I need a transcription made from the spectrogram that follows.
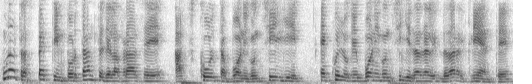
Un altro aspetto importante della frase ascolta buoni consigli è quello che buoni consigli da dare, da dare al cliente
